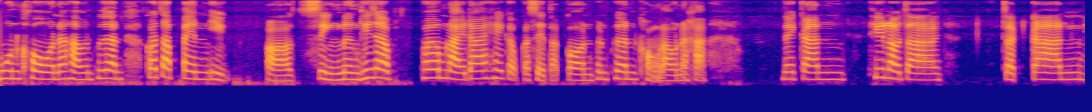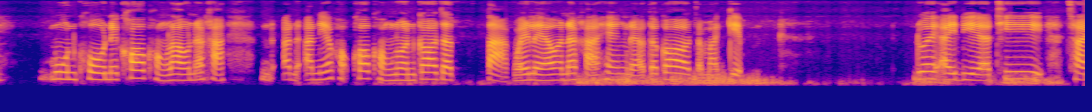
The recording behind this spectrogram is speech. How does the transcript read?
มูลโคนะคะเพื่อนๆก็จะเป็นอีกอสิ่งหนึ่งที่จะเพิ่มรายได้ให้กับเกษตรกรเพื่อนๆของเรานะคะ ในการที่เราจะจัดการมูลโคในข้อของเรานะคะอันอันนี้ของข้อของนวลก็จะตากไว้แล้วนะคะ แห้งแล้วแต่ก็จะมาเก็บด้วยไอเดียที่ใช้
